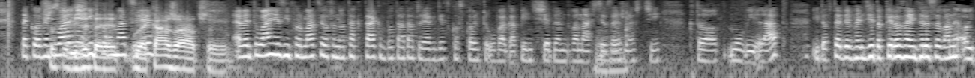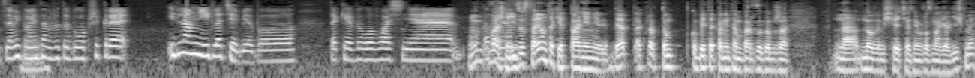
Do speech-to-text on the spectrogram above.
Taką Mhm. Ewentualnie informację. lekarza, czy... Ewentualnie z informacją, że no tak, tak, bo tata to jak dziecko skończy, uwaga, 5, 7, 12, Mhm. w zależności kto mówi lat i to wtedy będzie dopiero zainteresowany ojcem Mhm. i pamiętam, że to było przykre i dla mnie i dla ciebie, bo takie było właśnie No, pokazując- właśnie, i zostają takie panie, nie wiem. Ja akurat tą kobietę pamiętam bardzo dobrze. Na Nowym Świecie z nią rozmawialiśmy.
